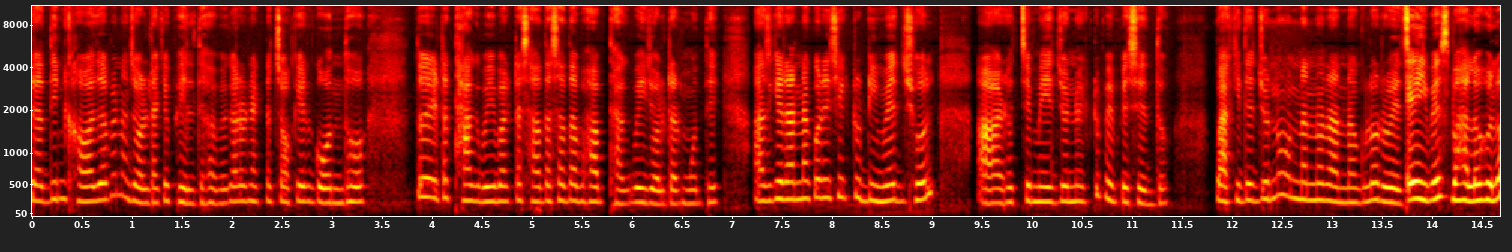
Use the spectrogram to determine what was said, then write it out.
চার দিন খাওয়া যাবে না, জলটাকে ফেলতে হবে। কারণ একটা চকের গন্ধ তো এটা থাকবেই বা একটা সাদা সাদা ভাব থাকবে এই জলটার মধ্যে। আজকে রান্না করেছি একটু ডিমের ঝোল আর হচ্ছে মেয়ের জন্য একটু পেঁপে সেদ্ধ। বাকিদের জন্য অন্যান্য রান্নাগুলো রয়েছে। এই বেশ ভালো হলো,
